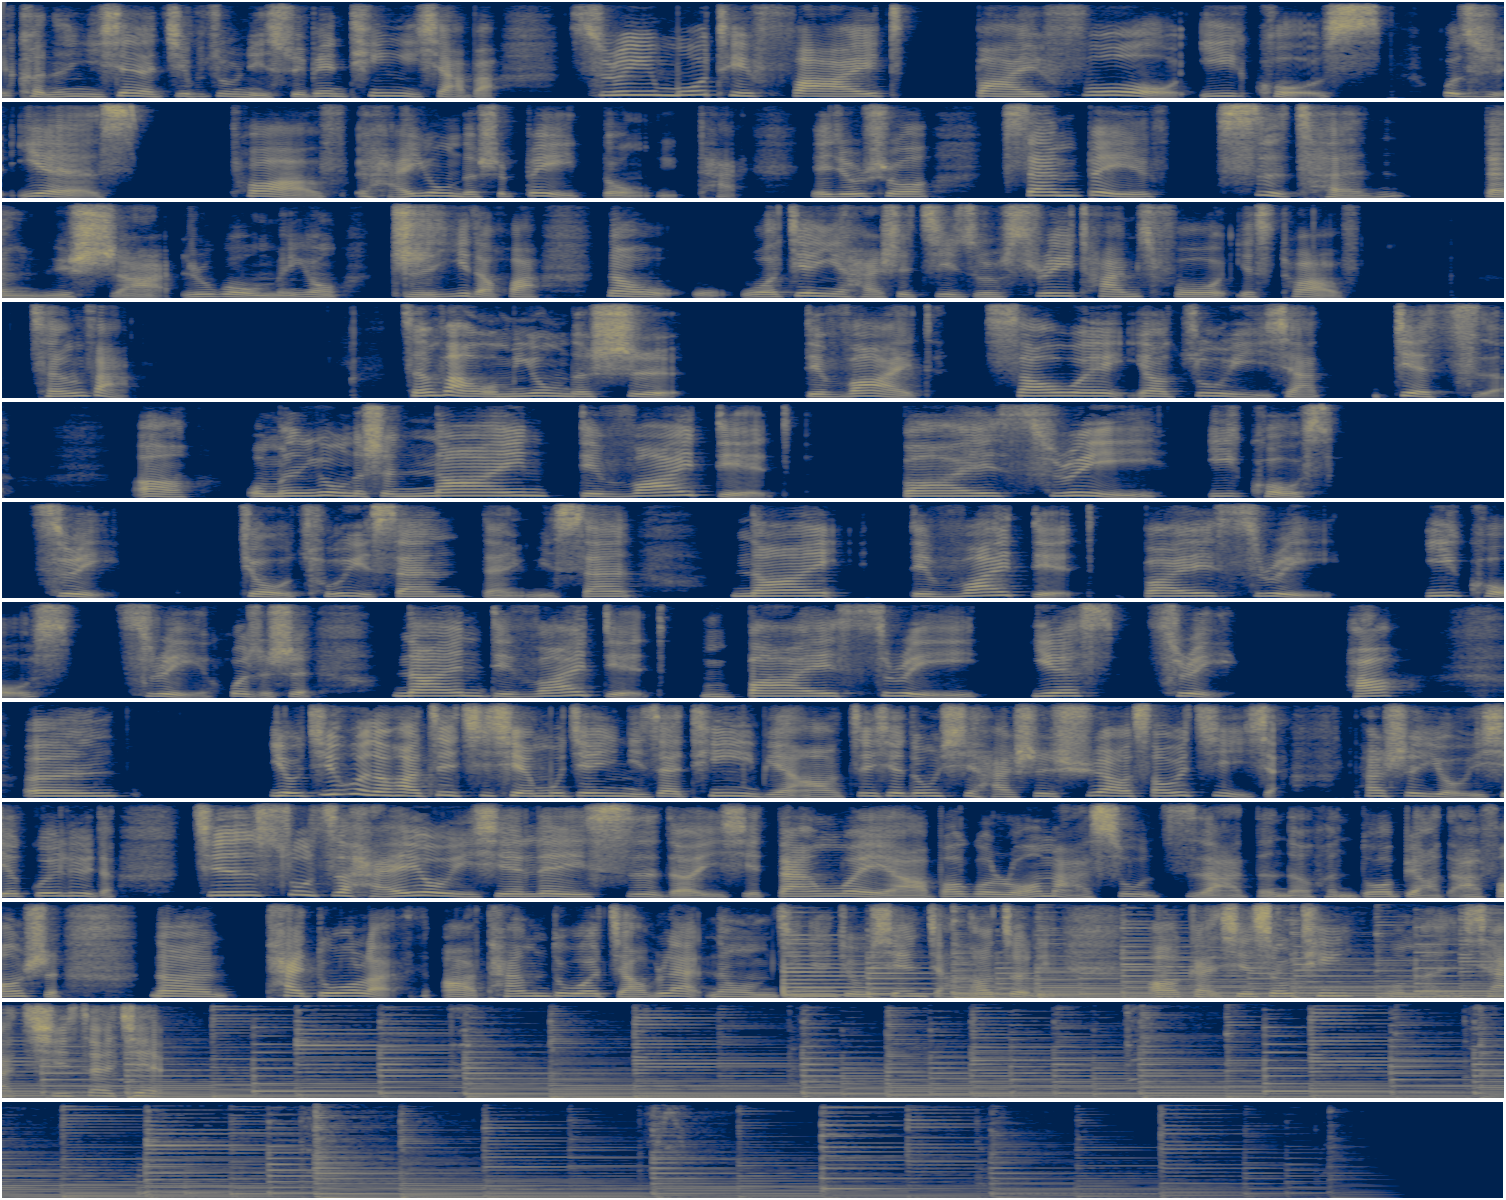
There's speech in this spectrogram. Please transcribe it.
可能你现在记不住，你随便听一下吧。Three multiplied by four equals，或者是 yes twelve，还用的是被动语态，也就是说三倍四乘等于十二。如果我们用直译的话，那我我建议还是记住 three times four is twelve。乘法，乘法我们用的是 divide，稍微要注意一下介词，啊。我们用的是 nine divided by three equals three，九除以三等于三。nine divided by three equals three，或者是 nine divided by three yes three。好，嗯，有机会的话，这期节目建议你再听一遍啊，这些东西还是需要稍微记一下，它是有一些规律的。其实数字还有一些类似的一些单位啊，包括罗马数字啊等等很多表达方式，那太多了啊，贪多嚼不烂。那我们今天就先讲到这里，呃，感谢收听，我们下期再见。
